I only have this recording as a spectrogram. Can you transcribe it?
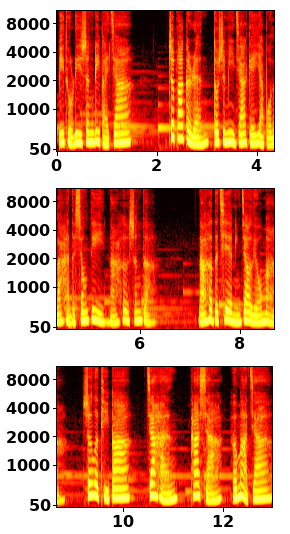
比土利生利百加，这八个人都是密迦给亚伯拉罕的兄弟拿鹤生的。拿鹤的妾名叫流玛，生了提巴、迦罕、他辖和玛迦。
